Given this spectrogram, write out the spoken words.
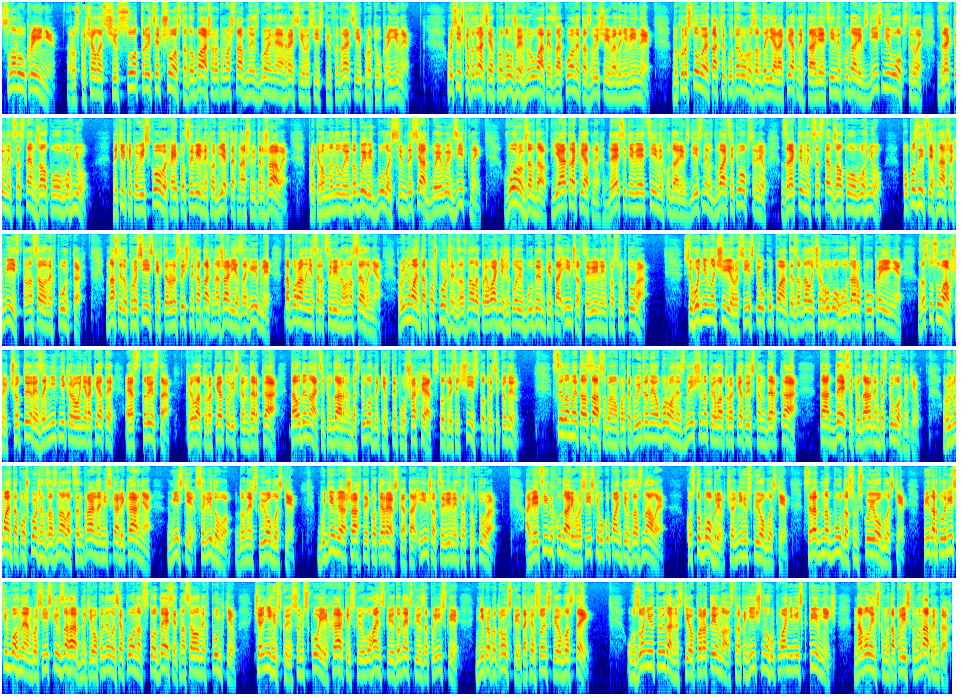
Слава Україні! Розпочалась 636-та доба широкомасштабної збройної агресії Російської Федерації проти України. Російська Федерація продовжує ігнорувати закони та звичаї ведення війни, використовує тактику терору, завдає ракетних та авіаційних ударів, здійснює обстріли з реактивних систем залпового вогню не тільки по військових, а й по цивільних об'єктах нашої держави. Протягом минулої доби відбулось 70 бойових зіткнень. Ворог завдав 5 ракетних, 10 авіаційних ударів, здійснив 20 обстрілів з реактивних систем залпового вогню по позиціях наших військ та населених пунктах. Внаслідок російських терористичних атак, на жаль, є загиблі та поранені серед цивільного населення. Руйнувань та пошкоджень зазнали приватні житлові будинки та інша цивільна інфраструктура. Сьогодні вночі російські окупанти завдали чергового удару по Україні, застосувавши чотири зенітні керовані ракети С-300, крилату ракету Іскандер К та 11 ударних безпілотників типу Шахет 136-131. Силами та засобами протиповітряної оборони знищено крилату ракету Іскандер К та 10 ударних безпілотників. Руйнувань та пошкоджень зазнала центральна міська лікарня в місті Селідово Донецької області, будівля шахти Котляревська та інша цивільна інфраструктура. Авіаційних ударів російських окупантів зазнали Костобобрів Чернігівської області, Середна Буда Сумської області. Під артилерійським вогнем російських загарбників опинилося понад 110 населених пунктів Чернігівської, Сумської, Харківської, Луганської, Донецької, Запорізької, Дніпропетровської та Херсонської областей. У зоні відповідальності оперативно-стратегічного групування військ Північ на Волинському та Поліському напрямках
